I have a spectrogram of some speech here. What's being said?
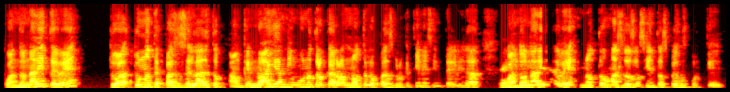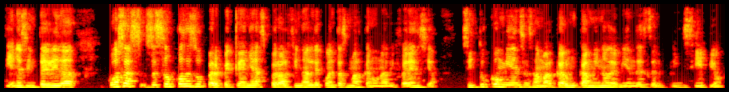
Cuando nadie te ve, tú, tú, no te pasas el alto. Aunque no haya ningún otro carro, no te lo pasas porque tienes integridad. Cuando nadie te ve, no tomas los 200 pesos porque tienes integridad. Cosas, son cosas súper pequeñas, pero al final de cuentas marcan una diferencia. Si tú comienzas a marcar un camino de bien desde el principio,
